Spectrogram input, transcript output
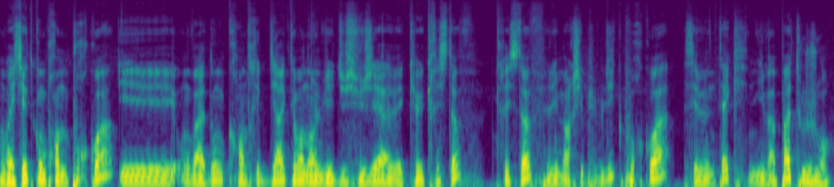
On va essayer de comprendre pourquoi et on va donc rentrer directement dans le vif du sujet avec Christophe. Christophe, les marchés publics, pourquoi Seventech n'y va pas toujours?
